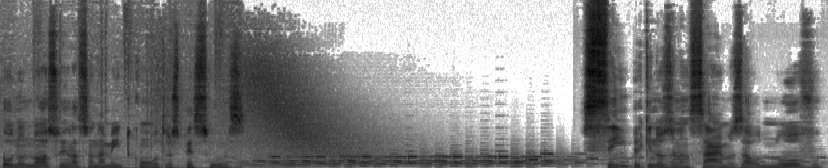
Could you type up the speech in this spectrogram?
ou no nosso relacionamento com outras pessoas. Sempre que nos lançarmos ao novo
